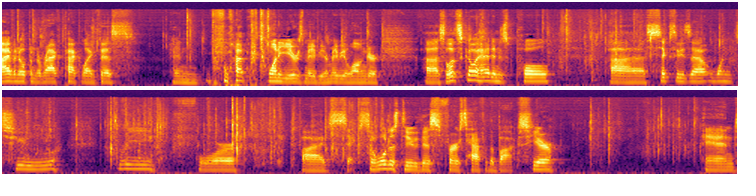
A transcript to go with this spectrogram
I haven't opened a rack pack like this in 20 years maybe, or maybe longer. Uh, so let's go ahead and just pull uh, six of these out. One, two, three, four, five, six. So we'll just do this first half of the box here. And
